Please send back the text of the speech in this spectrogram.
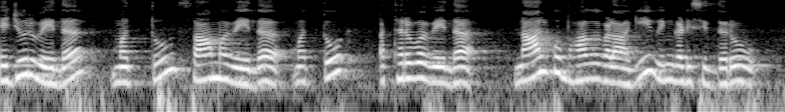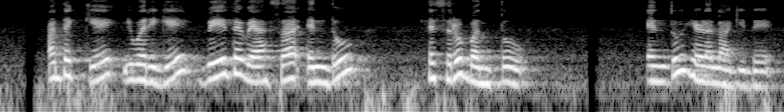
ಯಜುರ್ವೇದ ಮತ್ತು ಸಾಮವೇದ ಮತ್ತು ಅಥರ್ವವೇದ ನಾಲ್ಕು ಭಾಗಗಳಾಗಿ ವಿಂಗಡಿಸಿದ್ದರು. ಅದಕ್ಕೆ ಇವರಿಗೆ ವೇದವ್ಯಾಸ ಎಂದು ಹೆಸರು ಬಂತು ಎಂದು ಹೇಳಲಾಗಿದೆ.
